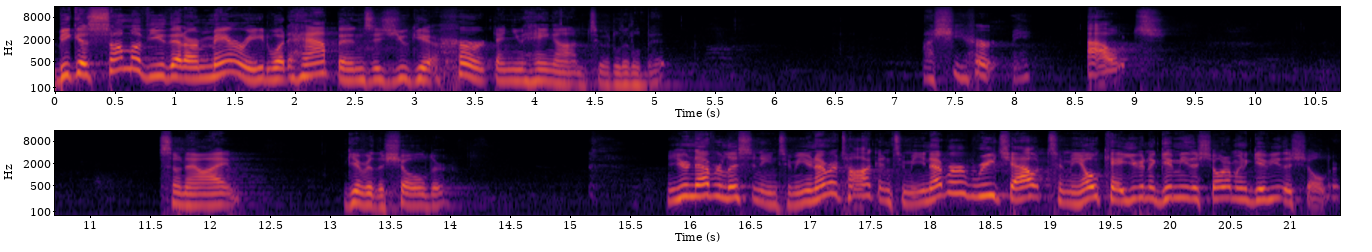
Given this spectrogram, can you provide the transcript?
Because some of you that are married, what happens is you get hurt and you hang on to it a little bit. Ah, she hurt me. Ouch. So now I give her the shoulder. You're never listening to me. You're never talking to me. You never reach out to me. Okay, you're going to give me the shoulder. I'm going to give you the shoulder.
